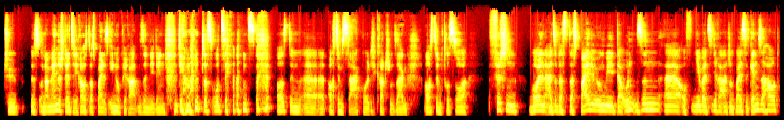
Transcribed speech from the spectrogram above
Typ ist. Und am Ende stellt sich raus, dass beides eh nur Piraten sind, die den Diamant des Ozeans aus dem, äh, aus dem Sarg, wollte ich gerade schon sagen, aus dem Tresor fischen wollen, also dass, dass beide irgendwie da unten sind, äh, auf jeweils ihre Art und Weise Gänsehaut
